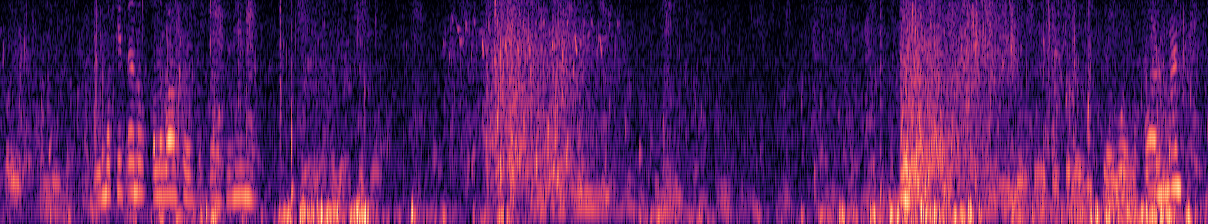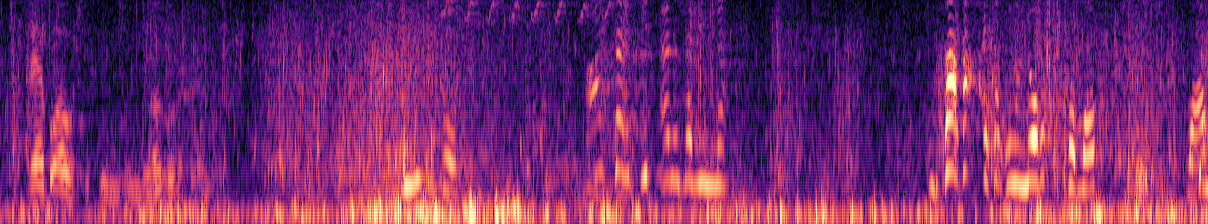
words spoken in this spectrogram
Hindi makita ng kalawasan. Pagka sa nino. Yawa, nakuan man. Ari ako aw. Dito. Ah, sakit. Ano sabi na? Ang ulo. Kamot. Wow.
